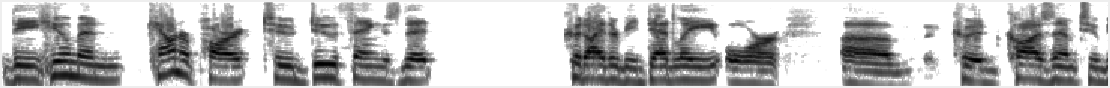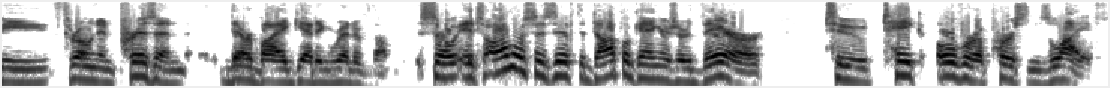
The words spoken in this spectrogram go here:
the human counterpart to do things that could either be deadly or uh, could cause them to be thrown in prison, thereby getting rid of them. So it's almost as if the doppelgangers are there to take over a person's life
